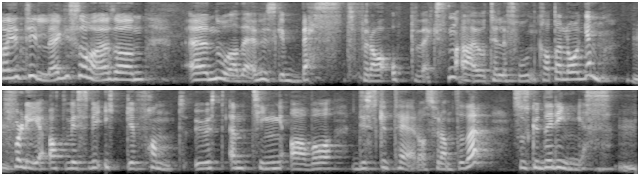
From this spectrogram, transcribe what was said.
Og i tillegg så har jeg sånn eh, noe av det jeg husker best fra oppveksten, er jo telefonkatalogen. Mm. Fordi at hvis vi ikke fant ut en ting av å diskutere oss fram til det, så skulle det ringes. Mm.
